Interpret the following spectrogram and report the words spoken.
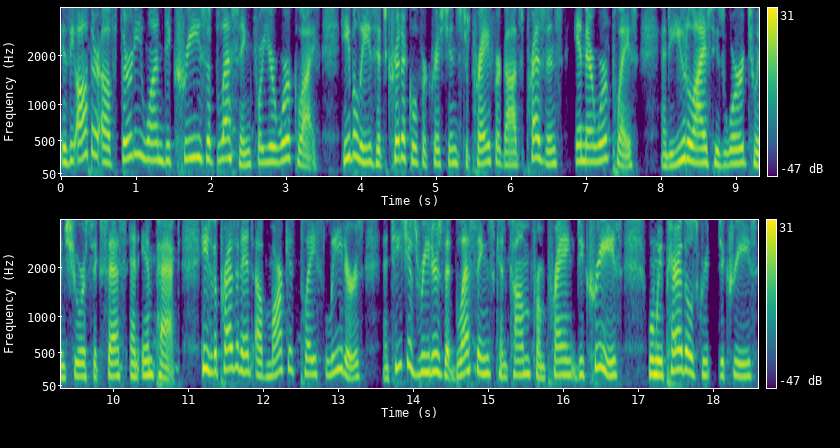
is the author of 31 Decrees of Blessing for Your Work Life. He believes it's critical for Christians to pray for God's presence in their workplace and to utilize His Word to ensure success and impact. He's the president of Marketplace Leaders and teaches readers that blessings can come from praying decrees when we pair those decrees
